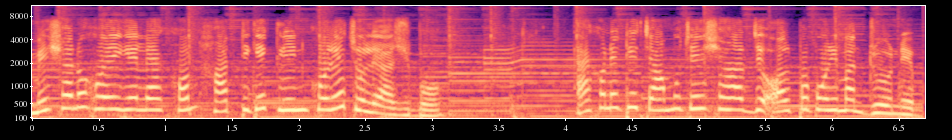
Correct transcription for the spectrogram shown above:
মেশানো হয়ে গেলে এখন হাতটিকে ক্লিন করে চলে আসব। এখন একটি চামচের সাহায্যে অল্প পরিমাণ ড্রো নেব।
